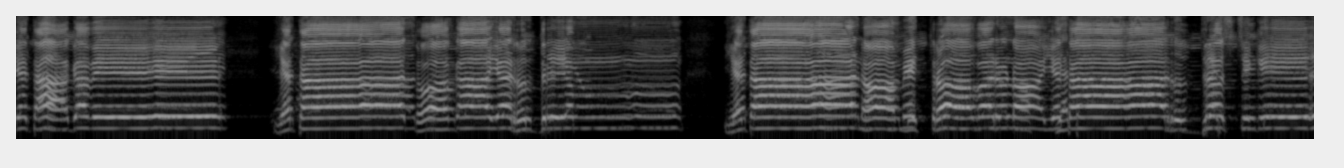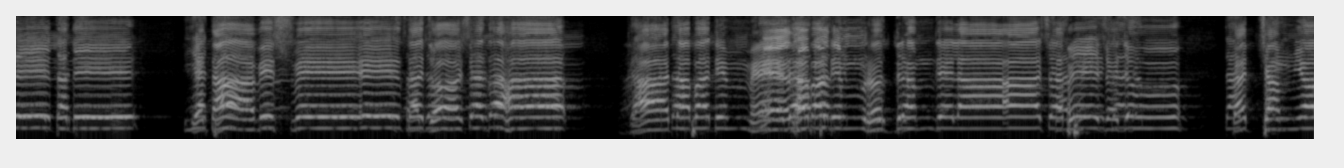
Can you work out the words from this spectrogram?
యథా గవే. యథా త్వకాయ రుద్రియం యథా నో మిత్రో వరుణో యథా రుద్రశ్చికేతదే यथा विश्वे सजोषसः घातपतिं मेधपतिं रुद्रं जलाशभेषजौ तच्छम्या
